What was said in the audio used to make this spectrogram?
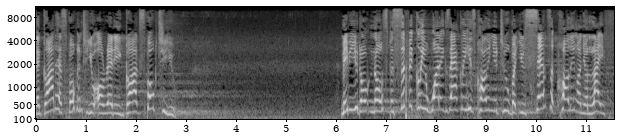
that God has spoken to you already. God spoke to you. Maybe you don't know specifically what exactly He's calling you to, but you sense a calling on your life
